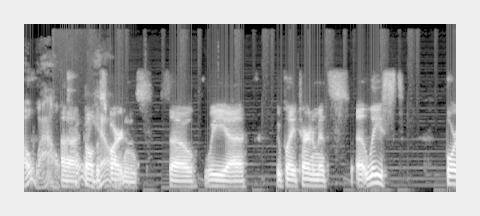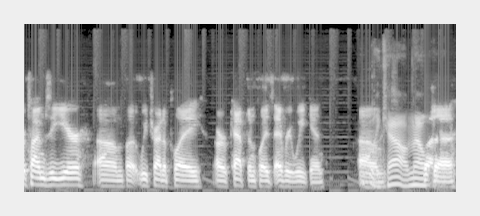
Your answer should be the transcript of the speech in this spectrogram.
oh wow. uh, Holy called the. Spartans. So we uh, we play tournaments at least four times a year, um, but we try to play. Our captain plays every weekend. Holy Um, cow! Now, But uh,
